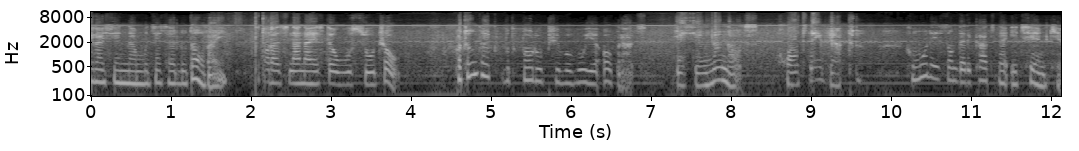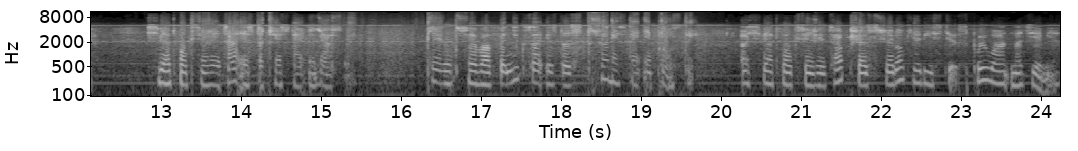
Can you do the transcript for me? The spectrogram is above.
Opiera się na muzyce ludowej, która znana jest u Suzhou. Początek utworu przywołuje obraz. Jesienna noc, chłodny wiatr. Chmury są delikatne i cienkie. Światło księżyca jest czyste i jasne. Pień drzewa Feniksa jest strzelisty i prosty, a światło księżyca przez szerokie liście spływa na ziemię.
